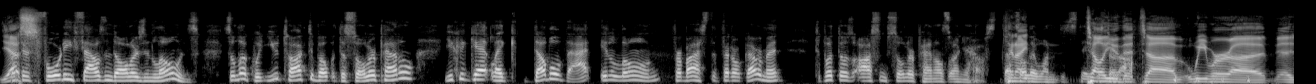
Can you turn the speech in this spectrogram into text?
but Yes. there's forty thousand dollars in loans. So look, what you talked about with the solar panel, you could get like double that in a loan from us, the federal government, to put those awesome solar panels on your house. That's Can all I I wanted to say. tell you that uh, we were uh, uh,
